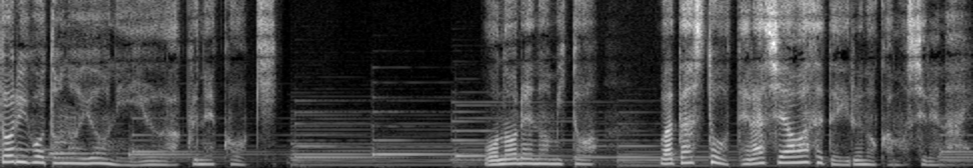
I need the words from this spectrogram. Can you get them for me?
独り言のように言うアクネ後期。己の身と私とを照らし合わせているのかもしれない。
